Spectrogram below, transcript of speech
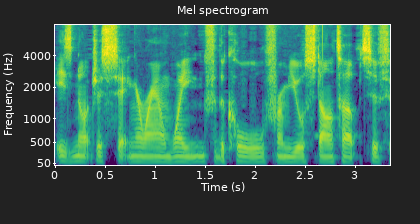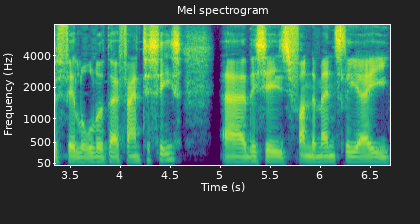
is not just sitting around waiting for the call from your startup to fulfill all of their fantasies. Uh, this is fundamentally a,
